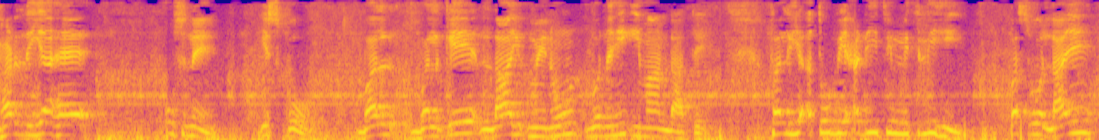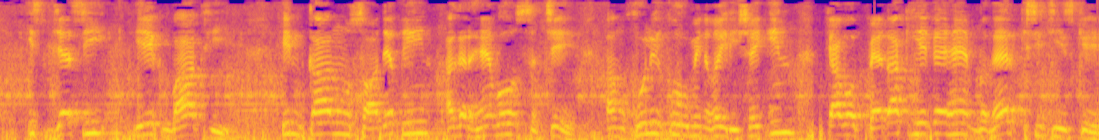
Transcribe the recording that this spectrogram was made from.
گھڑ لیا ہے اس نے اس کو، بل، بلکہ لا یؤمنون، وہ نہیں ایمان لاتے۔ فلیتو بحدیث مثلی ہی بس وہ لائیں اس جیسی ایک بات ہی۔ ان کانو صادقین، اگر ہیں وہ سچے۔ ہم خلقو من غیر شیئن، کیا وہ پیدا کیے گئے ہیں بغیر کسی چیز کے؟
